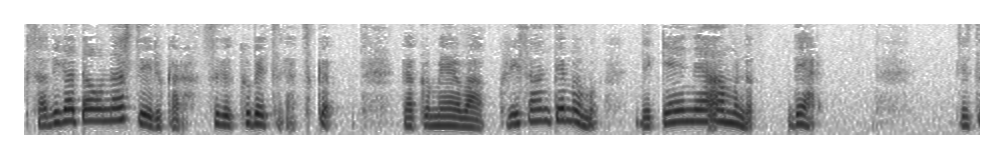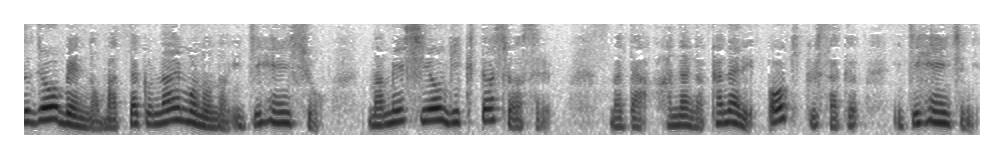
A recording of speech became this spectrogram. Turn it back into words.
錆型をなしているからすぐ区別がつく。学名はクリサンテムム・デケーネアムヌである。絶上弁の全くないものの一変種を豆塩菊と称する。また、花がかなり大きく咲く一変種に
